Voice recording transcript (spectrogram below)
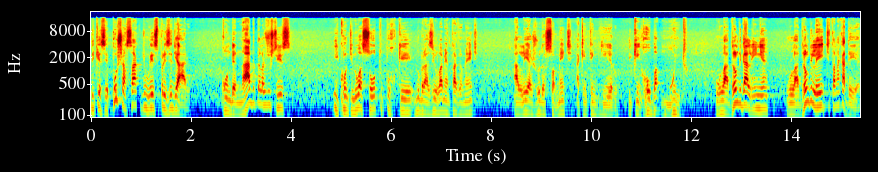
do que ser puxa-saco de um ex-presidiário, condenado pela justiça e continua solto porque no Brasil, lamentavelmente, a lei ajuda somente a quem tem dinheiro e quem rouba muito. O ladrão de galinha, o ladrão de leite está na cadeia,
